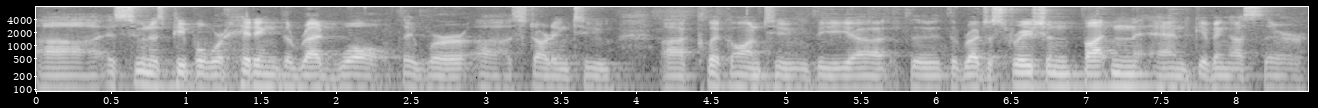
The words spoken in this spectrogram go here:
uh, as soon as people were hitting the red wall, they were uh, starting to uh, click onto the, uh, the, the, registration button and giving us their,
